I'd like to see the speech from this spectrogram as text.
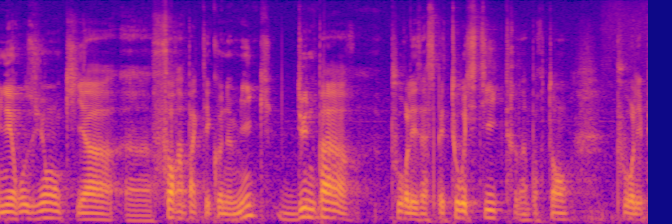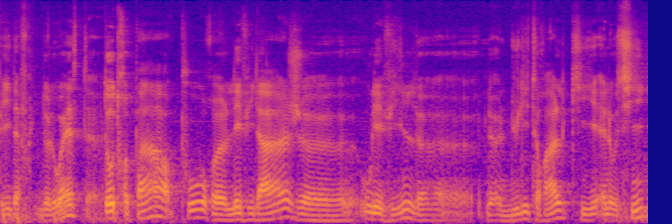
une érosion qui a un fort impact économique, d'une part pour les aspects touristiques très importants pour les pays d'Afrique de l'Ouest, d'autre part pour les villages euh, ou les villes euh, du littoral qui, elles aussi,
